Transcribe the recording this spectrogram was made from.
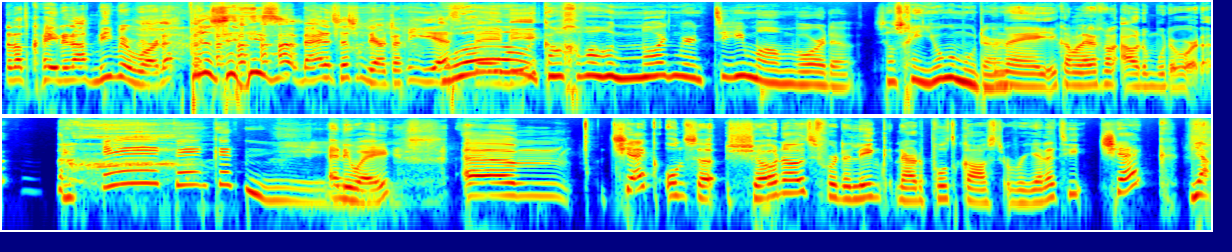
Nou, dat kan je inderdaad niet meer worden. Precies. Bijna 36, yes wow, baby. ik kan gewoon nooit meer een teammom worden. Zelfs geen jonge moeder. Nee, je kan alleen nog een oude moeder worden. Ik denk het niet. Anyway, ehm, check onze show notes voor de link naar de podcast Reality Check. Ja.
